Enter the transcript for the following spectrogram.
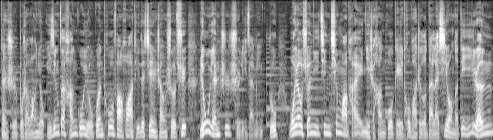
但是不少网友已经在韩国有关脱发话题的线上社区留言支持李在明，如“我要选你进青瓦台，你是韩国给脱发者带来希望的第一人。”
